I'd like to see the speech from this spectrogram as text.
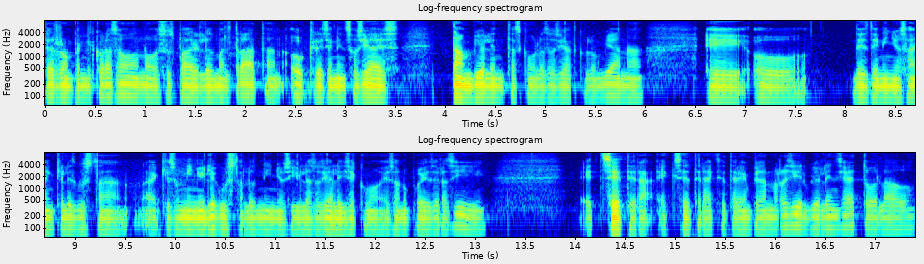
les rompen el corazón o sus padres los maltratan o crecen en sociedades tan violentas como la sociedad colombiana eh, o desde niños saben que les gusta, eh, que es un niño y le gustan los niños y la sociedad le dice como eso no puede ser así, etcétera, etcétera, etcétera. Y empiezan a recibir violencia de todo lado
